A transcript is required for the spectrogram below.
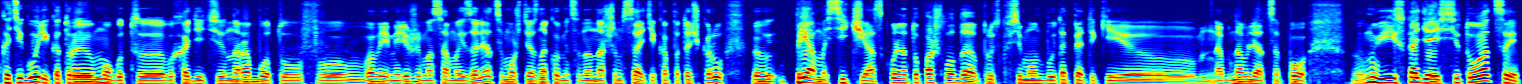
категорий, которые могут э, выходить на работу в, во время режима самоизоляции, можете ознакомиться на нашем сайте kp.ru э, прямо сейчас, коль на то пошло, да, плюс ко всему он будет опять-таки э, обновляться по, ну, исходя из ситуации.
